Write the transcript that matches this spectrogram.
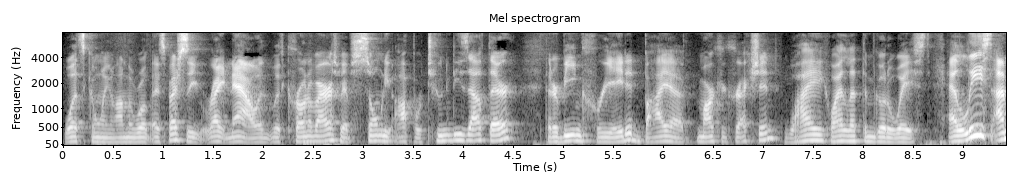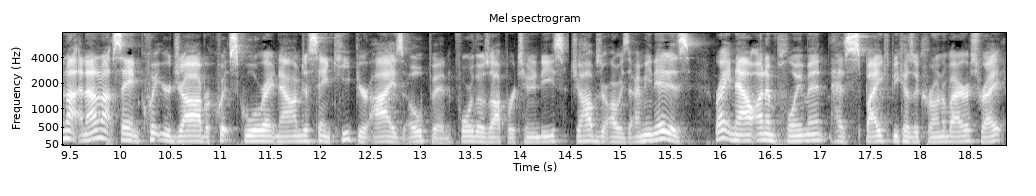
what's going on in the world, especially right now with coronavirus. We have so many opportunities out there that are being created by a market correction. Why why let them go to waste? At least I'm not and I'm not saying quit your job or quit school right now. I'm just saying keep your eyes open for those opportunities. Jobs are always I mean it is right now unemployment has spiked because of coronavirus, right?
